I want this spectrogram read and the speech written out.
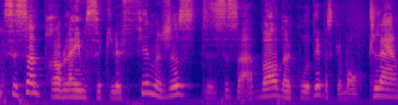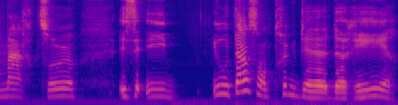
Que c'est ça le problème, c'est que le film, juste, ça aborde un côté, parce que, bon, clairement, Arthur, et, autant son truc de, rire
